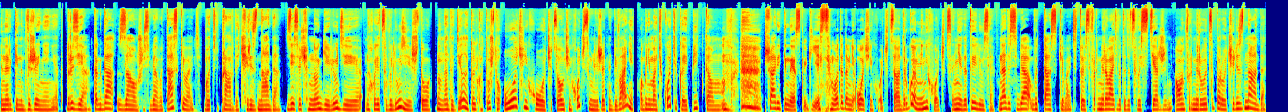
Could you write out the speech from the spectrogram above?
энергии на движение нет. Друзья, тогда за уши себя вытаскивать, вот правда, через надо. Здесь очень многие люди находятся в иллюзии, что ну, надо делать только то, что очень хочется. А очень хочется мне лежать на диване, обнимать котика и пить там шарики Несквик есть. Вот это мне очень хочется, а другое мне не хочется. Нет, это иллюзия. Надо себя вытаскивать, то есть формировать вот этот свой стержень, а он формируется порой через надо.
